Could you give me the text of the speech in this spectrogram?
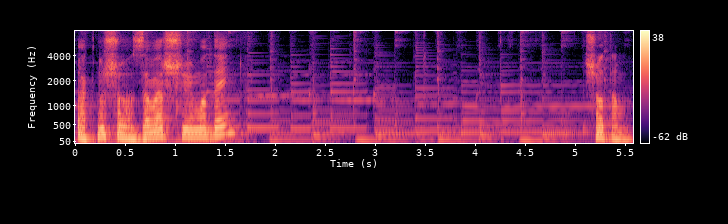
Так, ну що, завершуємо день. Що там?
